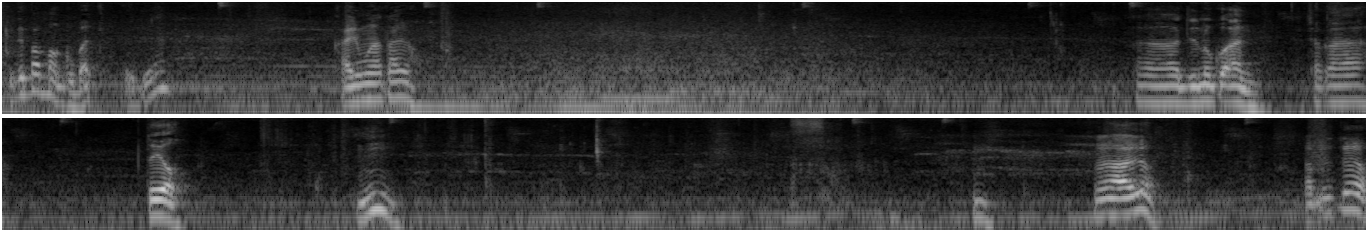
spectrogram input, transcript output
Pwede ba magubad? Pwede yan. Kain muna tayo. Ah, dinuguan. Tsaka tuyo. Hmm. Hmm. Nanalo. Tapos tuyo.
